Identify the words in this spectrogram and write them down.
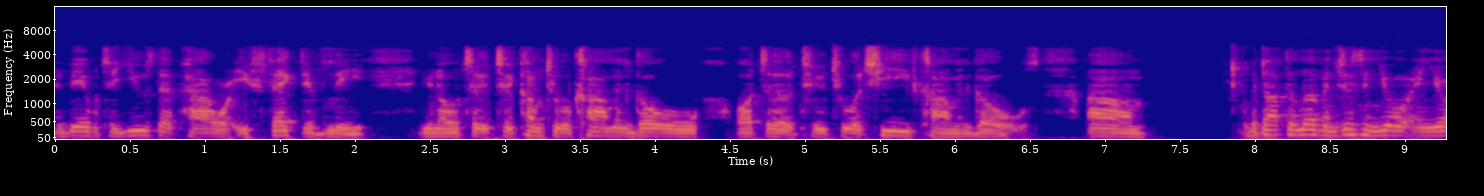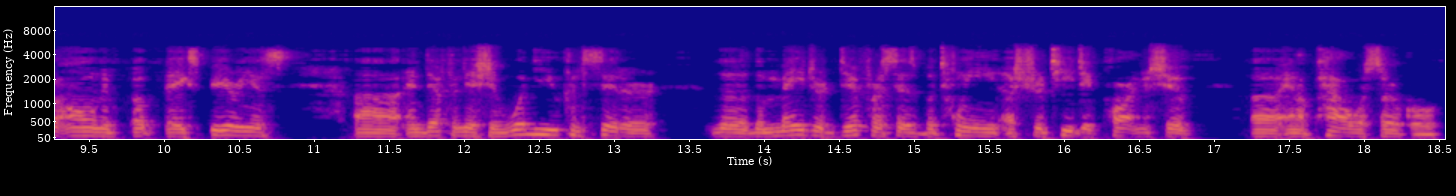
and be able to use that power effectively, you know, to, to come to a common goal or to, to, to achieve common goals. Um, but Dr. Loving, just in your, in your own uh, experience, uh, and definition, what do you consider the, the major differences between a strategic partnership uh, and a power circle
